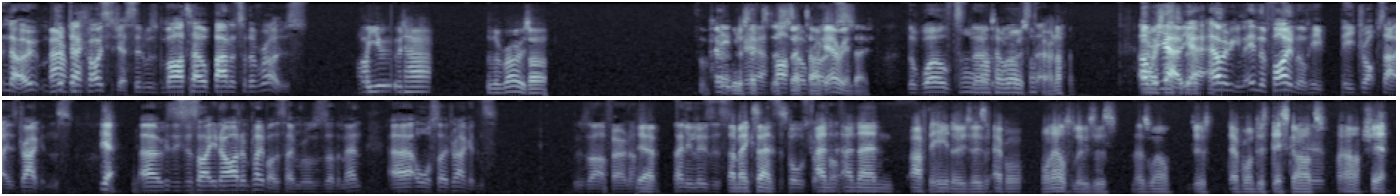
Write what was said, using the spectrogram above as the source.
No. The Varys. deck I suggested was Martell banner to the rose. Oh, you would have the Rose. I thought would have Yeah, said, Martell said Targaryen, Rose. Dave. The world's Oh, no, the Martell world's Rose. Fair enough. Oh, but yeah, has a bit yeah. of- I mean, in the final, he he drops out his dragons Yeah. because he's just like, you know, I don't play by the same rules as other men. Uh, also dragons. He was like, oh, fair enough. Yeah. Then he loses. That makes sense. balls dropped And off. and then after he loses, everyone else loses as well. Just everyone just discards. Oh shit.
